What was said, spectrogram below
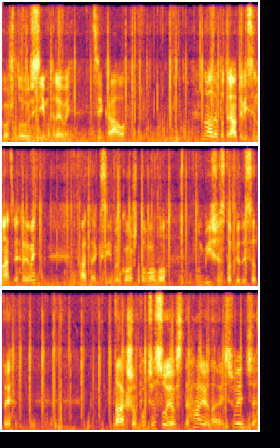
коштував 7 гривень. Цікаво. Ну, але потратив 18 гривень, а таксі би коштувало ну, більше 150. Так що по часу я встигаю навіть швидше.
